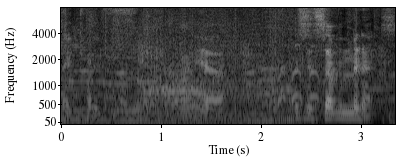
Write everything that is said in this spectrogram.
8.20. Uh, yeah. This is seven minutes.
